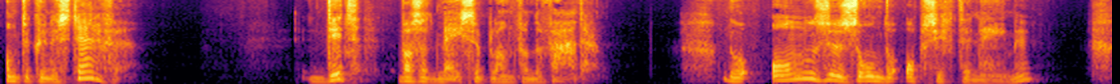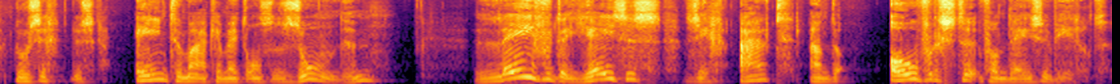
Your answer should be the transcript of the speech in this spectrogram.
om te kunnen sterven. Dit was het meesterplan van de Vader. Door onze zonde op zich te nemen, door zich dus één te maken met onze zonden, leverde Jezus zich uit aan de overste van deze wereld.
